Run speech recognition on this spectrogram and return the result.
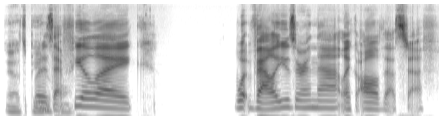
yeah, it's beautiful. What does that feel like? What values are in that? Like all of that stuff.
